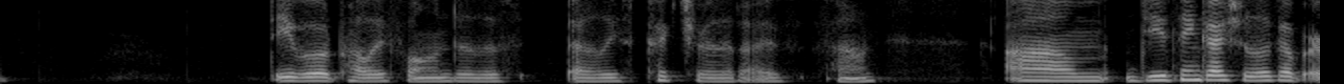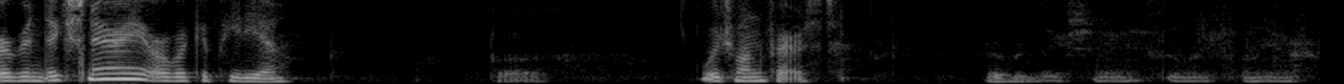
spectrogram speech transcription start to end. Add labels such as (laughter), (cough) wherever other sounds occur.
Diva would probably fall into this at least picture that I've found. Um, do you think I should look up Urban Dictionary or Wikipedia? Both. Which one first? Urban Dictionary is really funnier.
